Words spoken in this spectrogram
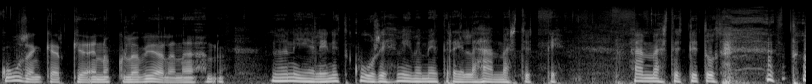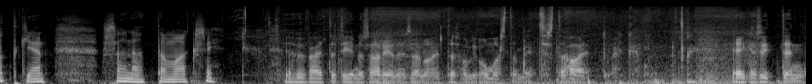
kuusenkerkkiä en ole kyllä vielä nähnyt. No niin, eli nyt kuusi viime metreillä hämmästytti, hämmästytti tut, tutkijan sanattomaksi. Ja hyvä, että Tiina Sarjanen sanoi, että se oli omasta metsästä haettu eikä, eikä sitten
